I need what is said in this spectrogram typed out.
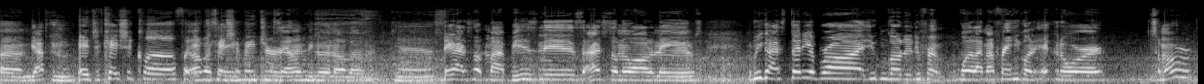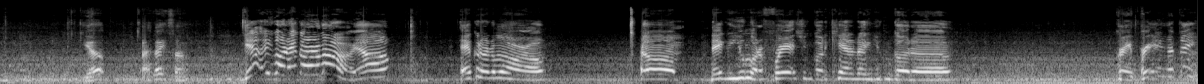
Um, y'all can Education club for I'm education majors. I don't be doing all of them. Yes. They got something about business. I just don't know all the names. We got study abroad. You can go to different. Well, like my friend, he going to Ecuador tomorrow. Yep. I think so. Yeah, he going to Ecuador tomorrow, y'all. Ecuador tomorrow. Um, they you can go to France. You can go to Canada. You can go to Great Britain. I think.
